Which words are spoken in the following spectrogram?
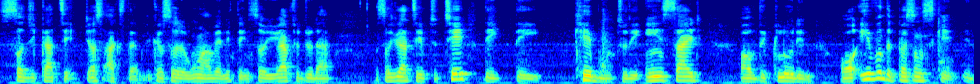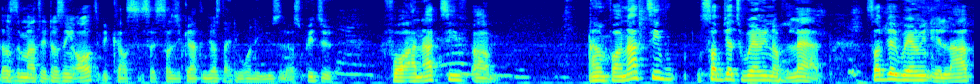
Surgical tape. Just ask them because so they won't have anything. So you have to do that. surgical tape to tape the the cable to the inside of the clothing or even the person's skin. It doesn't matter. It doesn't hurt because it's a surgical thing, just like they want to use in the hospital. For an active um, and for an active subject wearing of lav, subject wearing a lav,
